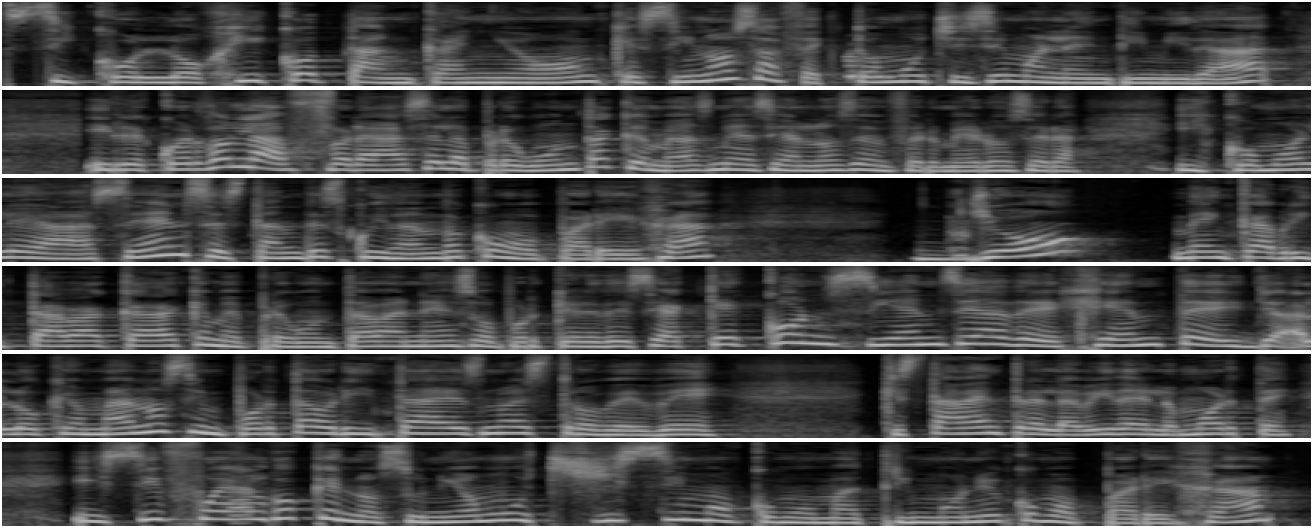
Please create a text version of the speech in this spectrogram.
psicológico tan cañón que sí nos afectó muchísimo en la intimidad. Y recuerdo la frase, la pregunta que más me hacían los enfermeros era, ¿y cómo le hacen? ¿Se están descuidando como pareja? Yo me encabritaba cada que me preguntaban eso, porque decía, ¿qué conciencia de gente? Ya lo que más nos importa ahorita es nuestro bebé que estaba entre la vida y la muerte. Y sí fue algo que nos unió muchísimo como matrimonio, como pareja,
